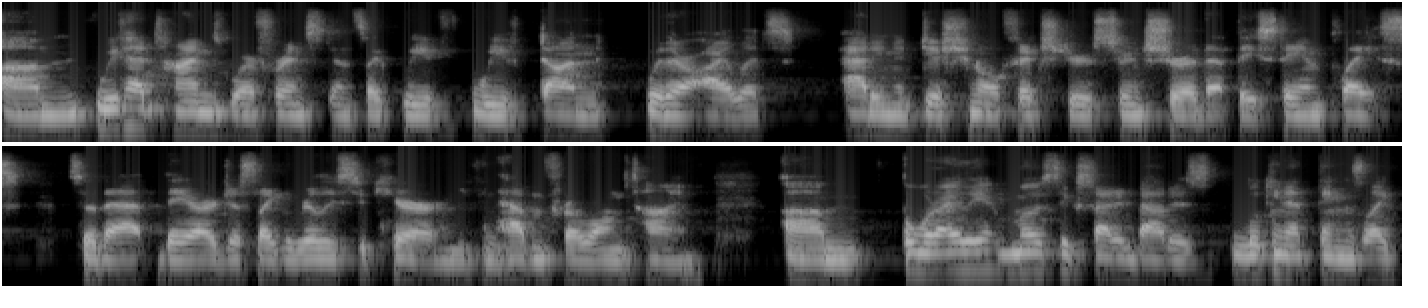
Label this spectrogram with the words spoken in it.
Um, we've had times where, for instance, like we've we've done with our eyelets, adding additional fixtures to ensure that they stay in place so that they are just like really secure and you can have them for a long time. Um, but what I get most excited about is looking at things like,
